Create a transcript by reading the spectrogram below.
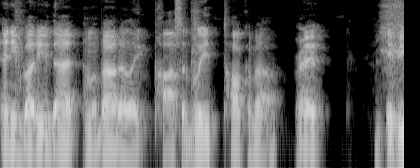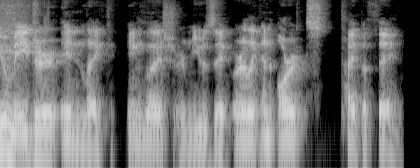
anybody that I'm about to like possibly talk about, right? If you major in like English or music or like an arts type of thing,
